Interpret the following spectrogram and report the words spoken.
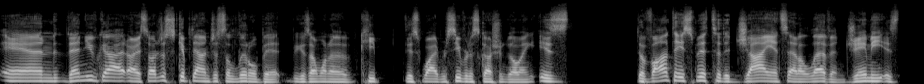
And then you've got all right. So I'll just skip down just a little bit because I want to keep this wide receiver discussion going. Is DeVonta Smith to the Giants at 11. Jamie, is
